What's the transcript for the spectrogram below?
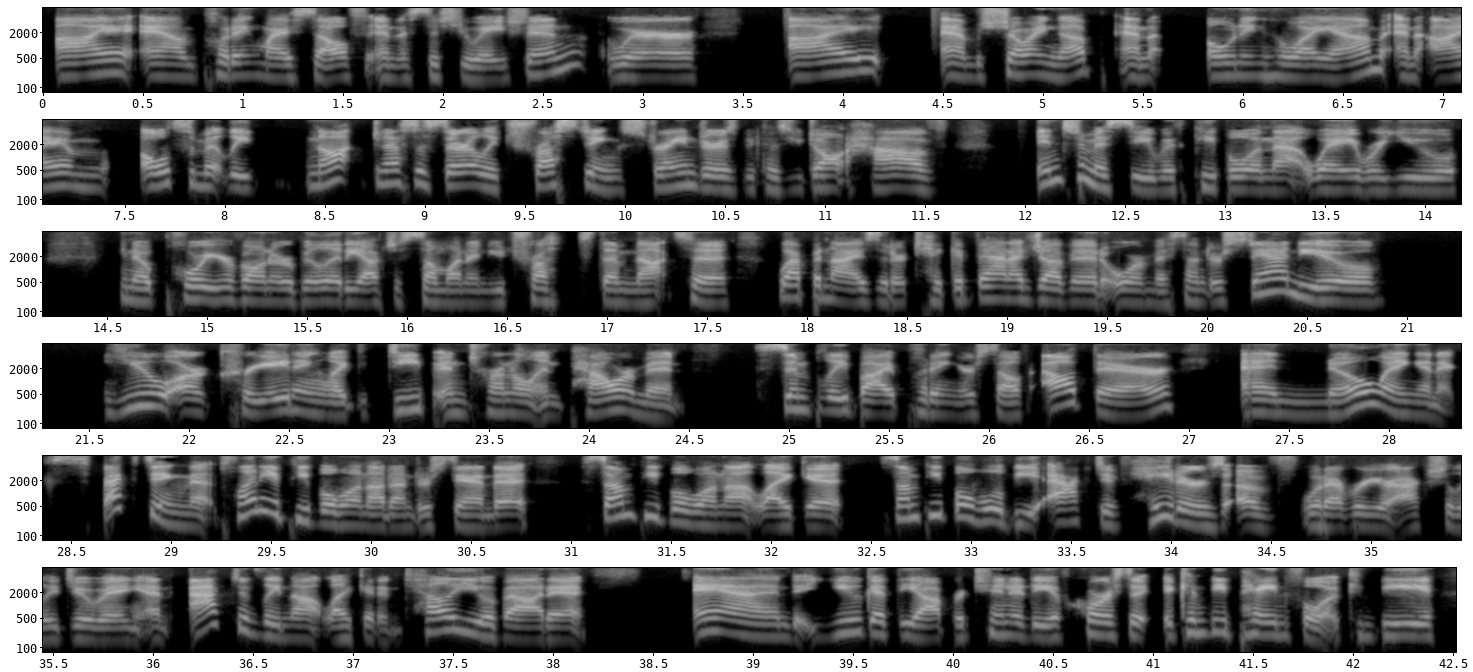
I am putting myself in a situation where I am showing up and owning who I am. And I am ultimately not necessarily trusting strangers because you don't have intimacy with people in that way where you you know pour your vulnerability out to someone and you trust them not to weaponize it or take advantage of it or misunderstand you you are creating like deep internal empowerment simply by putting yourself out there and knowing and expecting that plenty of people will not understand it. Some people will not like it. Some people will be active haters of whatever you're actually doing and actively not like it and tell you about it. And you get the opportunity. Of course, it, it can be painful. It can be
